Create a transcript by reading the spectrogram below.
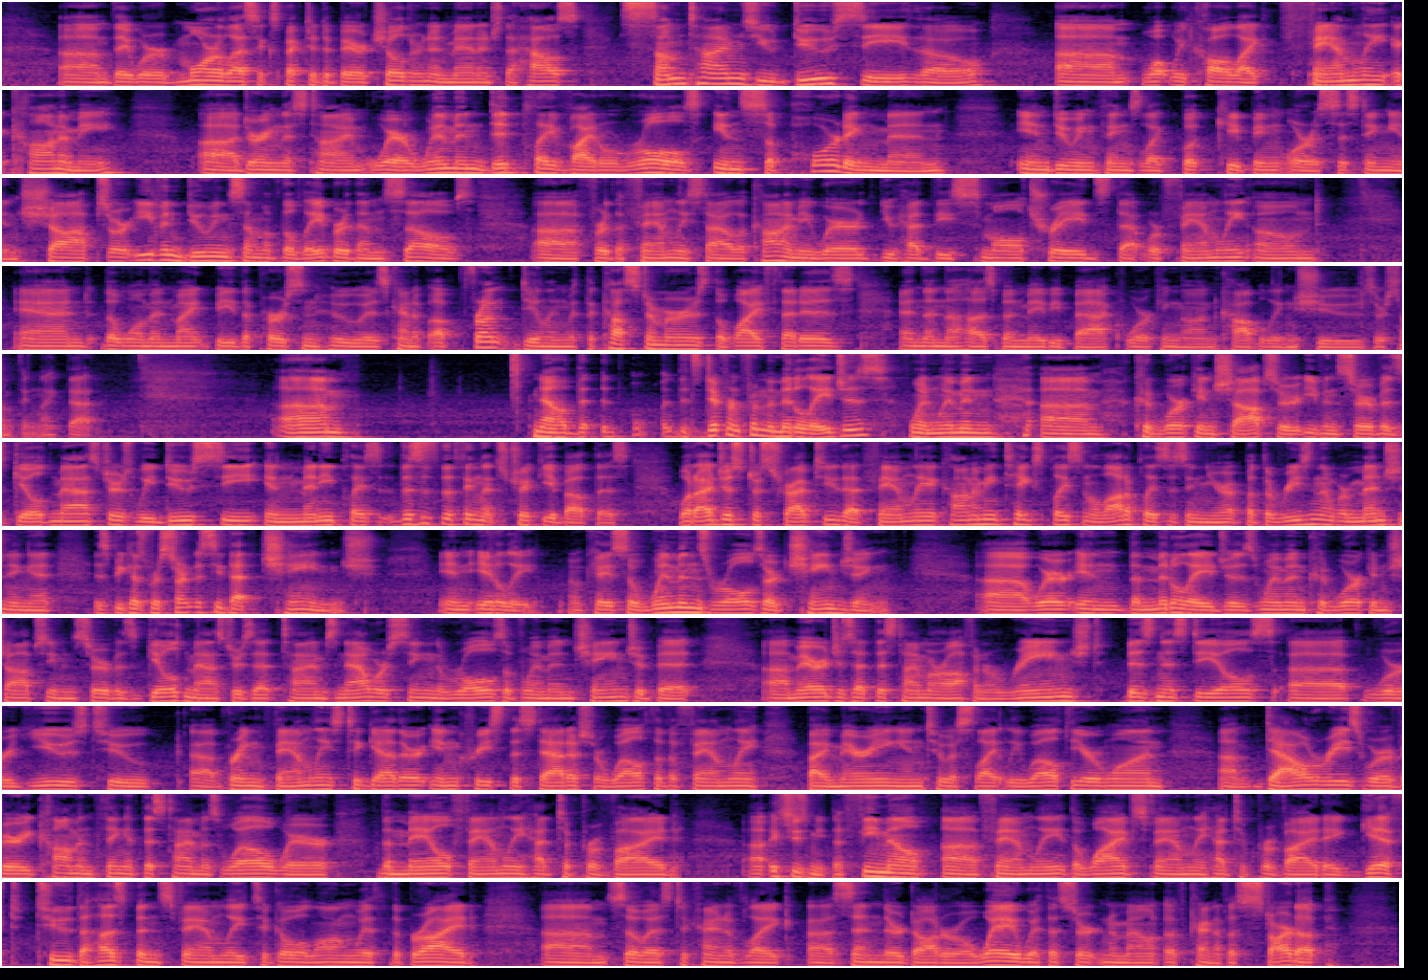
Um, they were more or less expected to bear children and manage the house. Sometimes you do see, though, um, what we call like family economy uh, during this time, where women did play vital roles in supporting men in doing things like bookkeeping or assisting in shops or even doing some of the labor themselves uh, for the family style economy where you had these small trades that were family owned and the woman might be the person who is kind of up front dealing with the customers the wife that is and then the husband maybe back working on cobbling shoes or something like that. Um, now, the, it's different from the Middle Ages when women um, could work in shops or even serve as guild masters. We do see in many places, this is the thing that's tricky about this. What I just described to you, that family economy, takes place in a lot of places in Europe, but the reason that we're mentioning it is because we're starting to see that change in Italy. Okay, so women's roles are changing. Uh, where in the Middle Ages, women could work in shops, even serve as guild masters at times. Now we're seeing the roles of women change a bit uh, marriages at this time are often arranged. Business deals uh, were used to uh, bring families together, increase the status or wealth of a family by marrying into a slightly wealthier one. Um, dowries were a very common thing at this time as well, where the male family had to provide, uh, excuse me, the female uh, family, the wife's family had to provide a gift to the husband's family to go along with the bride um, so as to kind of like uh, send their daughter away with a certain amount of kind of a startup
